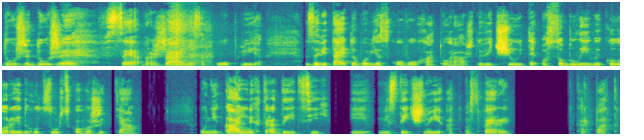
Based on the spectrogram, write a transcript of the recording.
Дуже-дуже все вражає, захоплює. Завітайте обов'язково у хату Гражду, відчуйте особливий колорит гуцульського життя, унікальних традицій і містичної атмосфери Карпат.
